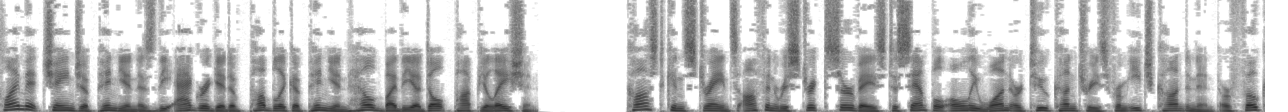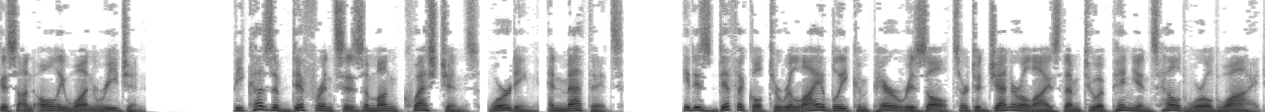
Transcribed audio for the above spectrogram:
Climate change opinion is the aggregate of public opinion held by the adult population. Cost constraints often restrict surveys to sample only one or two countries from each continent or focus on only one region. Because of differences among questions, wording, and methods, it is difficult to reliably compare results or to generalize them to opinions held worldwide.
